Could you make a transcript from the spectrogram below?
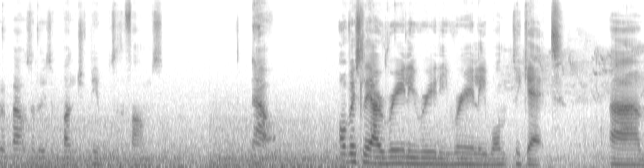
we're about to lose a bunch of people to the farms. Now, obviously I really, really, really want to get, um,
